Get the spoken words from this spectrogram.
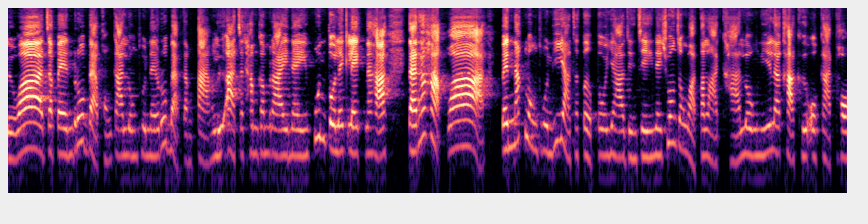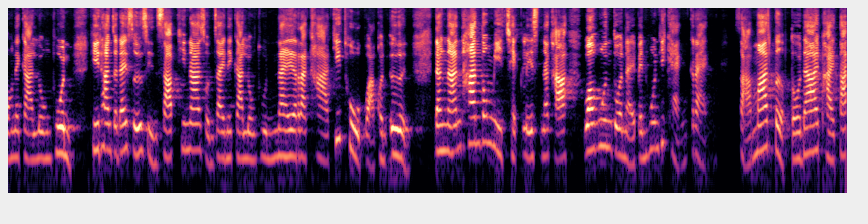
หรือว่าจะเป็นรูปแบบของการลงทุนในรูปแบบต่างๆ หรืออาจจะทำกำไรในหุ้นตัวเล็กๆนะคะ แต่ถ้าหากว่าเป็นนักลงทุนที่อยากจะเติบโตยาวจริง ๆ ในช่วงจังหวะตลาดขาลงนี้แหละค่ะ คือโอกาสทองในการลงทุน ที่ท่านจะได้ซื้อสินทรัพย์ที่น่าสนใจในการลงทุนในราคาที่ที่ถูกกว่าคนอื่น ดังนั้นท่านต้องมีเช็คลิสต์นะคะ ว่าหุ้นตัวไหนเป็นหุ้นที่แข็งแกร่งสามารถเติบโตได้ภายใต้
